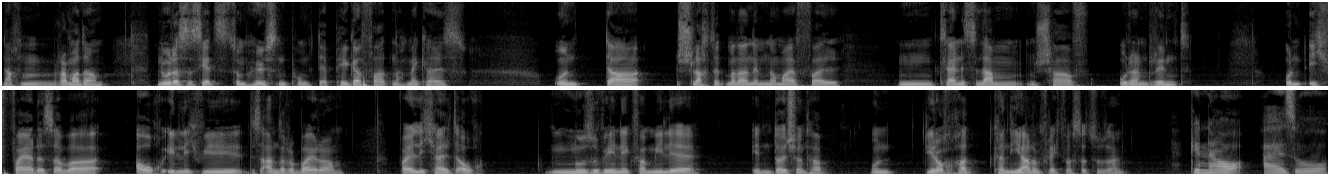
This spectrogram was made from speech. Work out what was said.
nach dem Ramadan. Nur, dass es jetzt zum höchsten Punkt der Pilgerfahrt nach Mekka ist. Und da schlachtet man dann im Normalfall ein kleines Lamm, ein Schaf oder ein Rind. Und ich feiere das aber auch ähnlich wie das andere Bayram, weil ich halt auch nur so wenig Familie in Deutschland habe. Und jedoch hat, kann die Jaren vielleicht was dazu sagen. Genau, also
